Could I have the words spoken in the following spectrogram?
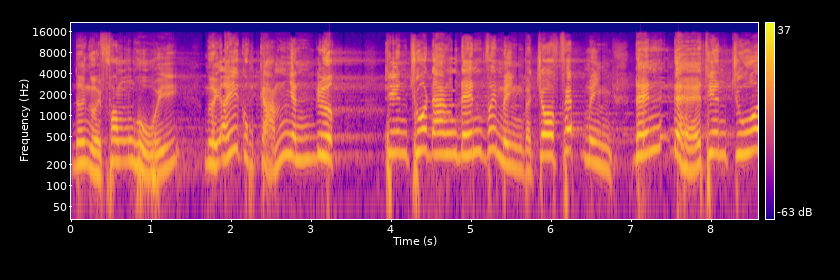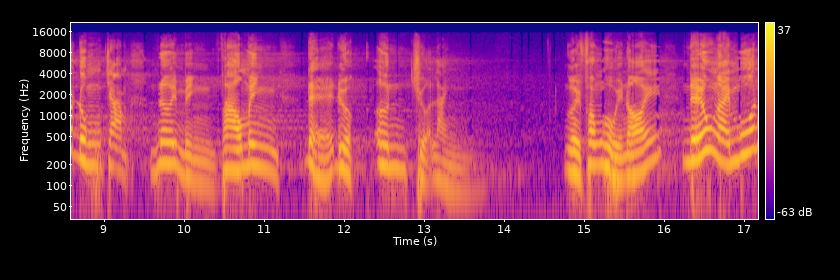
nơi người phong hủi, người ấy cũng cảm nhận được Thiên Chúa đang đến với mình và cho phép mình đến để Thiên Chúa đụng chạm nơi mình vào mình để được ơn chữa lành. Người phong hủi nói nếu Ngài muốn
